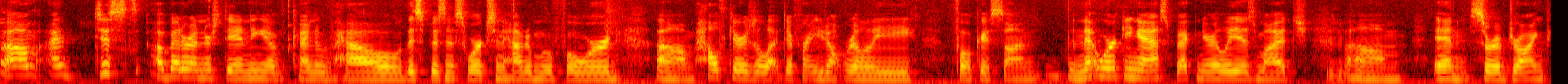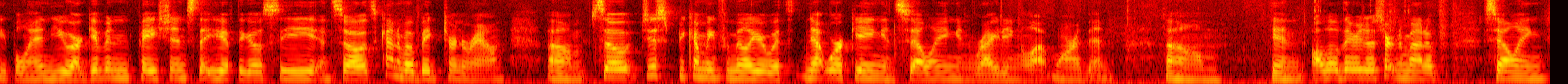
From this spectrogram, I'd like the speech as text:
Um, I just a better understanding of kind of how this business works and how to move forward. Um, healthcare is a lot different. You don't really focus on the networking aspect nearly as much. Um, and sort of drawing people in. You are given patients that you have to go see, and so it's kind of a big turnaround. Um, so just becoming familiar with networking and selling and writing a lot more than um, and although there's a certain amount of selling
